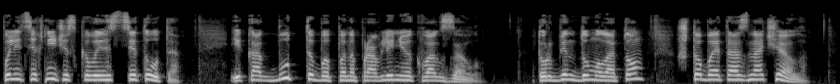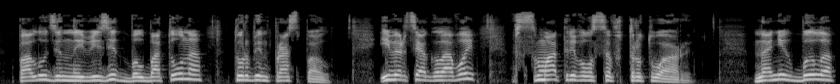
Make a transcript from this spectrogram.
Политехнического института и как будто бы по направлению к вокзалу. Турбин думал о том, что бы это означало. Полуденный визит Балбатуна Турбин проспал и, вертя головой, всматривался в тротуары. На них было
